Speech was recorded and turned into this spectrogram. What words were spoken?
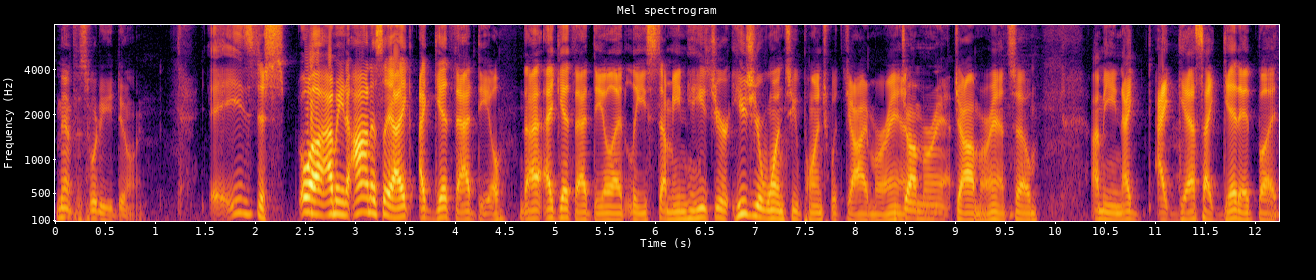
Memphis, what are you doing? He's just. Well, I mean, honestly, I, I get that deal. I, I get that deal at least. I mean, he's your he's your one two punch with Ja Morant. Ja Morant. Ja Morant. So, I mean, I I guess I get it, but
